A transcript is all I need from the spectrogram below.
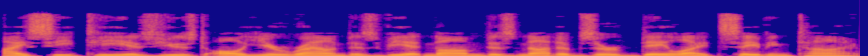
ICT is used all year round as Vietnam does not observe daylight saving time.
